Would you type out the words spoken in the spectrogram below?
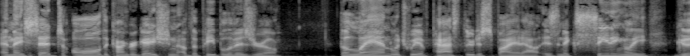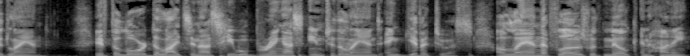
And they said to all the congregation of the people of Israel, The land which we have passed through to spy it out is an exceedingly good land. If the Lord delights in us, he will bring us into the land and give it to us, a land that flows with milk and honey.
